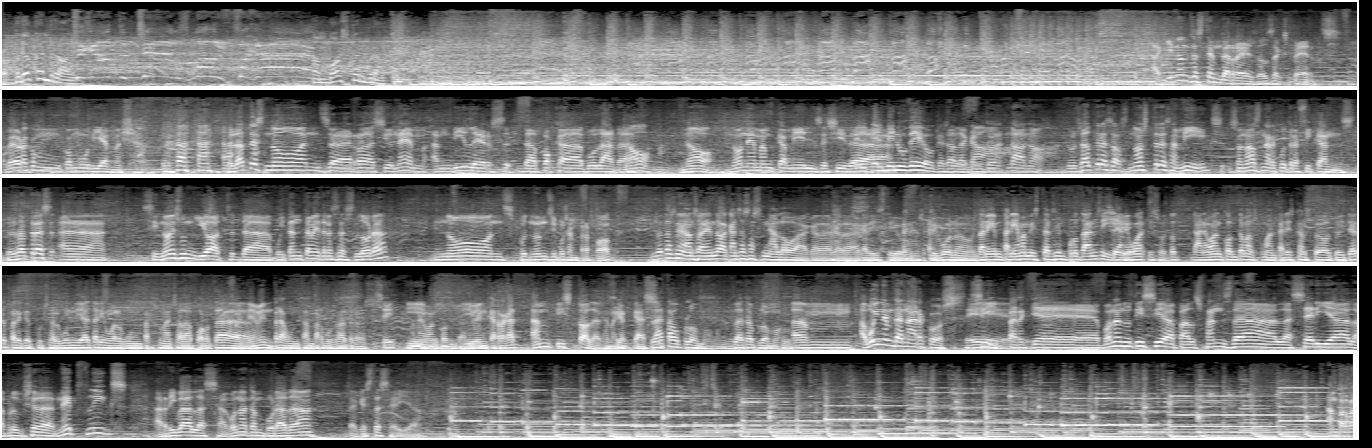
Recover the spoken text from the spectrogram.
Brock. Brock and Roll, Kick out the jams, motherfucker! amb Òscar Brock. Aquí no ens estem de res, els experts. A veure com, com ho diem, això. Nosaltres no ens eh, relacionem amb dealers de poca volada. No. No, no anem amb camells així de... El- el menudeo, que es diu, no. cantona. No, no. Nosaltres, els nostres amics, són els narcotraficants. Nosaltres, eh, si no és un iot de 80 metres d'eslora, no ens, no ens hi posem per poc. Nosaltres ens anem de vacances a Sinaloa cada, cada, cada estiu, m'explico? No? Teníem, teníem amistats importants i, Sí. aneu, i sobretot aneu en compte amb els comentaris que ens feu a Twitter perquè potser algun dia teniu algun personatge a la porta Efectivament. preguntant per vosaltres. Sí, i, aneu en compte. i ben carregat amb pistoles, en Sí, aquest cas. Plata o plomo. Plata o plomo. Um, avui anem de Narcos, sí sí. perquè bona notícia pels fans de la sèrie, la producció de Netflix, arriba la segona temporada d'aquesta sèrie.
